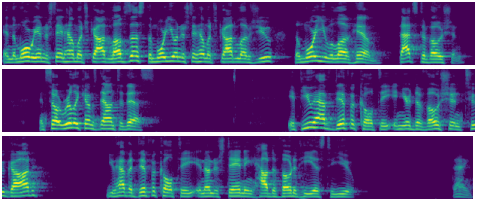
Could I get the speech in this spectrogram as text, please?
And the more we understand how much God loves us, the more you understand how much God loves you, the more you will love him. That's devotion. And so it really comes down to this if you have difficulty in your devotion to God, you have a difficulty in understanding how devoted He is to you. Dang.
